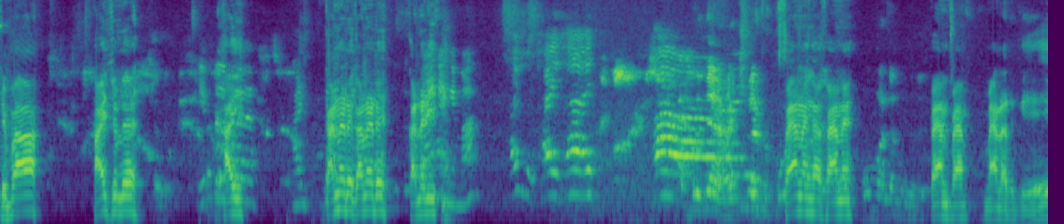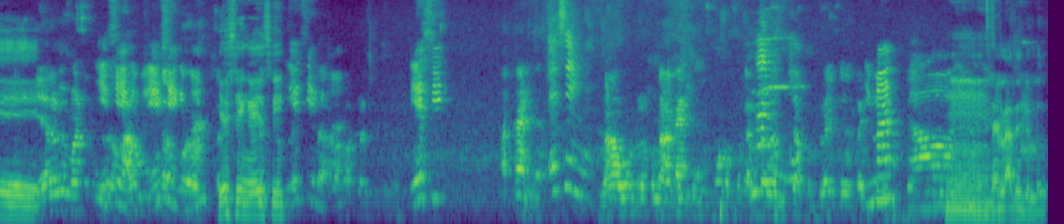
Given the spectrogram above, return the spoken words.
இப்போ ஹாய் சொல்லு. ஹாய் கண்ணடு கண்ணடு கண்ணடி. போ- ஃபேன் எங்க ஃபேனு. ஃபேன் ஃபேன் மேலே இருக்கு. மாட்டேங்குது. ஏசி எல்லாத்தையும் சொல்லுது.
